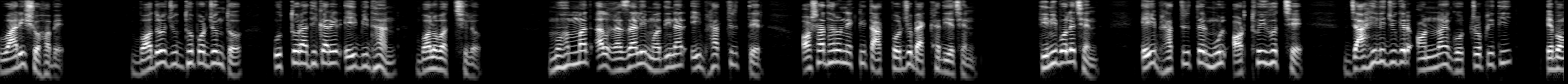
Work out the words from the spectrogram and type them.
ওয়ারিশও হবে। বদ্রযুদ্ধ পর্যন্ত উত্তরাধিকারের এই বিধান বলবৎ ছিল। মুহাম্মদ আল গজালি মদিনার এই ভ্রাতৃত্বের অসাধারণ একটি তাৎপর্য ব্যাখ্যা দিয়েছেন। তিনি বলেছেন এই ভ্রাতৃত্বের মূল অর্থই হচ্ছে জাহিলি যুগের অন্যয় গোত্রপ্রীতি এবং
